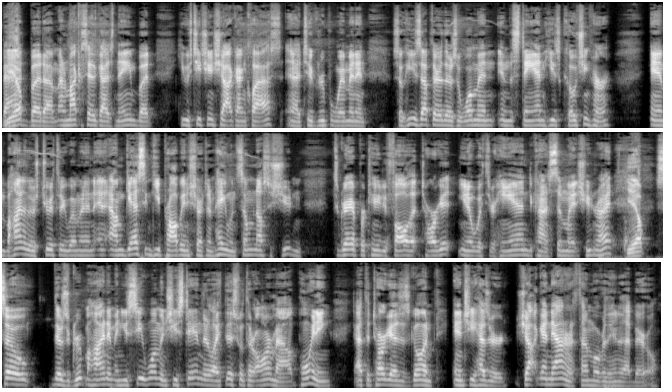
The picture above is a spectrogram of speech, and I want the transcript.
bad, Yep. but um, and I'm not gonna say the guy's name, but he was teaching a shotgun class uh, to a group of women, and so he's up there. There's a woman in the stand. He's coaching her, and behind him there's two or three women, and, and I'm guessing he probably instructed them, hey, when someone else is shooting, it's a great opportunity to follow that target, you know, with your hand to kind of simulate shooting, right? Yep. So there's a group behind him, and you see a woman. She's standing there like this with her arm out, pointing at the target as it's going, and she has her shotgun down and her thumb over the end of that barrel.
